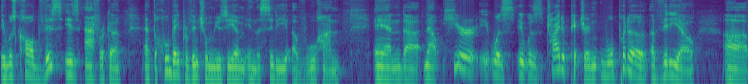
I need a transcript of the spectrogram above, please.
It was called This is Africa at the Hubei Provincial Museum in the city of Wuhan. And uh, now here it was, it was try to picture, and we'll put a, a video uh,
